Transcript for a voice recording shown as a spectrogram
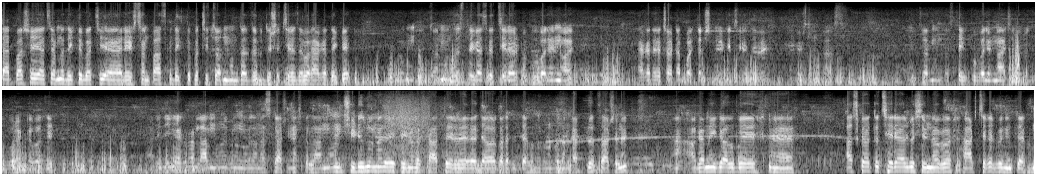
তার পাশেই আছে, আমরা দেখতে পাচ্ছি রেডসান পাসকে দেখতে পাচ্ছি চরমন্তাজের উদ্দেশ্যে ছেড়ে যাবে ঢাকা থেকে। চরমন্তাজ থেকে আজকে ছেড়ে আসবে পুবালি নয়। ঢাকা থেকে ছটা পঁয়তাল্লিশ মিনিটে ছেড়ে রেডসান পাস চরমন্তাজ থেকে পুবালি নয় ছেড়ে দুপুর একটা বাজে। আর এদিকে এখন লালমোহনের কোনো নৌযান আজকে আসেনি। আজকে লালমোহন শিডিউল অনুযায়ী শ্রীনগর সাতের যাওয়ার কথা কিন্তু এখনও কোনো প্রধান ঘাটগুলোতে আসে না। আগামীকালকে আজকে হয়তো ছেড়ে আসবে শ্রীনগর, আট ছেড়ে আসবে কিন্তু এখন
